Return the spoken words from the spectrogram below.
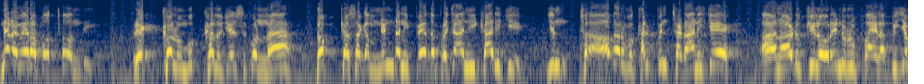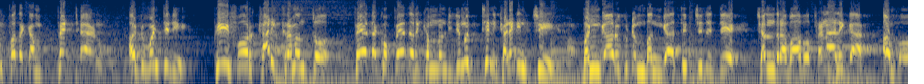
నెరవేరబోతోంది. రెక్కలు ముక్కలు చేసుకున్నా డొక్క సగం నిండని పేద ప్రజానీకారికి ఇంత ఆదరవు కల్పించడానికే ఆనాడు కిలో రెండు రూపాయల బియ్యం పథకం పెట్టాను. అటువంటిది పి ఫోర్ కార్యక్రమంతో పేదకు పేదరికం నుండి విముక్తిని కలిగించి బంగారు కుటుంబంగా తీర్చిదిద్దే చంద్రబాబు ప్రణాళిక. అహో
